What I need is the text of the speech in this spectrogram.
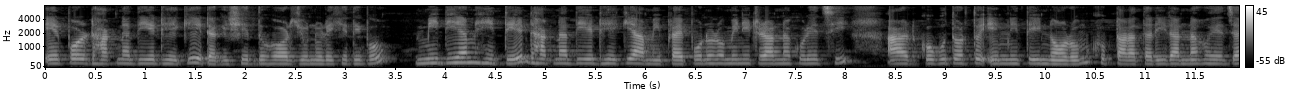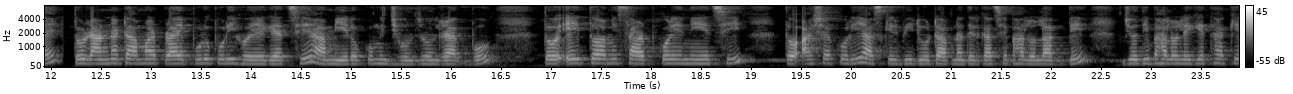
এরপর ঢাকনা দিয়ে ঢেকে এটাকে সেদ্ধ হওয়ার জন্য রেখে দেব। মিডিয়াম হিটে ঢাকনা দিয়ে ঢেকে আমি প্রায় পনেরো মিনিট রান্না করেছি। আর কবুতর তো এমনিতেই নরম, খুব তাড়াতাড়ি রান্না হয়ে যায়। তো রান্নাটা আমার প্রায় পুরোপুরি হয়ে গেছে, আমি এরকমই ঝোলঝোল রাখব। তো এই তো আমি সার্ভ করে নিয়েছি। তো আশা করি আজকের ভিডিওটা আপনাদের কাছে ভালো লাগবে। যদি ভালো লেগে থাকে,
